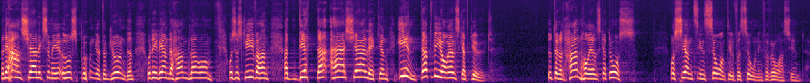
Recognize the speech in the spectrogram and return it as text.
Men det är hans kärlek som är ursprunget och grunden och det är den det handlar om. Och så skriver han att detta är kärleken, inte att vi har älskat Gud, utan att han har älskat oss och sänt sin son till försoning för våra synder.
